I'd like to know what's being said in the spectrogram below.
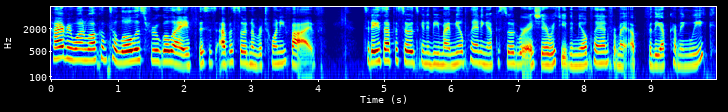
Hi, everyone. Welcome to Lola's Frugal Life. This is episode number 25. Today's episode is going to be my meal planning episode where I share with you the meal plan for my up for the upcoming week.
